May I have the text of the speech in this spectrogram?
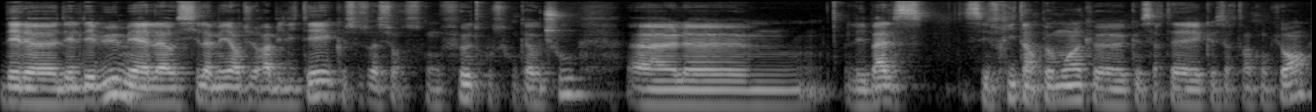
dès le, dès le début, mais elle a aussi la meilleure durabilité, que ce soit sur son feutre ou son caoutchouc. Le, les balles s'effritent un peu moins que, que, certains, que certains concurrents,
